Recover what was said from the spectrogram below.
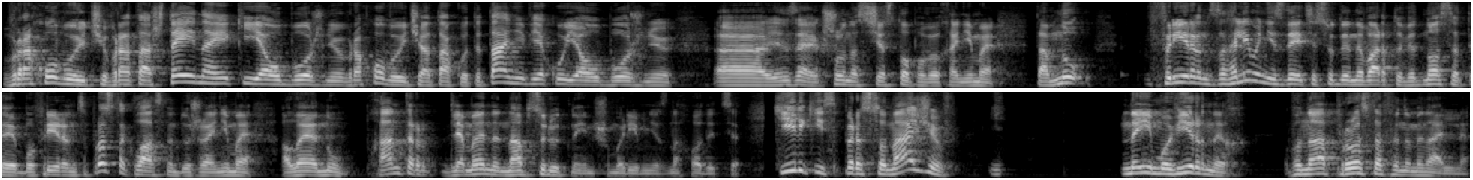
враховуючи врата Штейна, які я обожнюю, враховуючи атаку титанів, яку я обожнюю. Е, я не знаю, якщо у нас ще з топових аніме. Там, ну, Фрірен взагалі мені здається, сюди не варто відносити, бо Фрірен це просто класне дуже аніме. Але ну, Хантер для мене на абсолютно іншому рівні знаходиться. Кількість персонажів неймовірних, вона просто феноменальна.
